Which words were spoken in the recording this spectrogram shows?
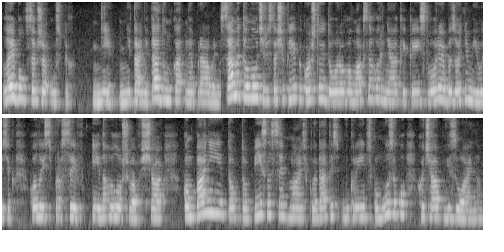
лейбл це вже успіх. Ні, ні та, ні та думка неправильна. Саме тому, через те, що кліпи коштують дорого, Макс Нагорняк, який створює безодню мюзик, колись просив і наголошував, що компанії, тобто бізнеси, мають вкладатись в українську музику, хоча б візуально.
